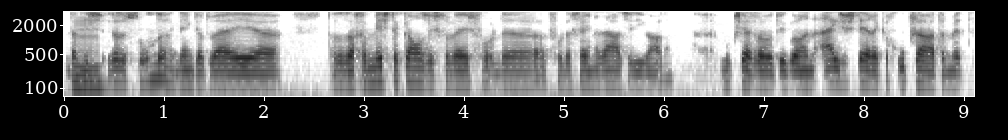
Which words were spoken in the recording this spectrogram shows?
Dat, is, mhm. dat is zonde. Ik denk dat wij dat het een gemiste kans is geweest voor de, voor de generatie die we hadden. Moet ik zeggen dat we natuurlijk wel een ijzersterke groep zaten met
